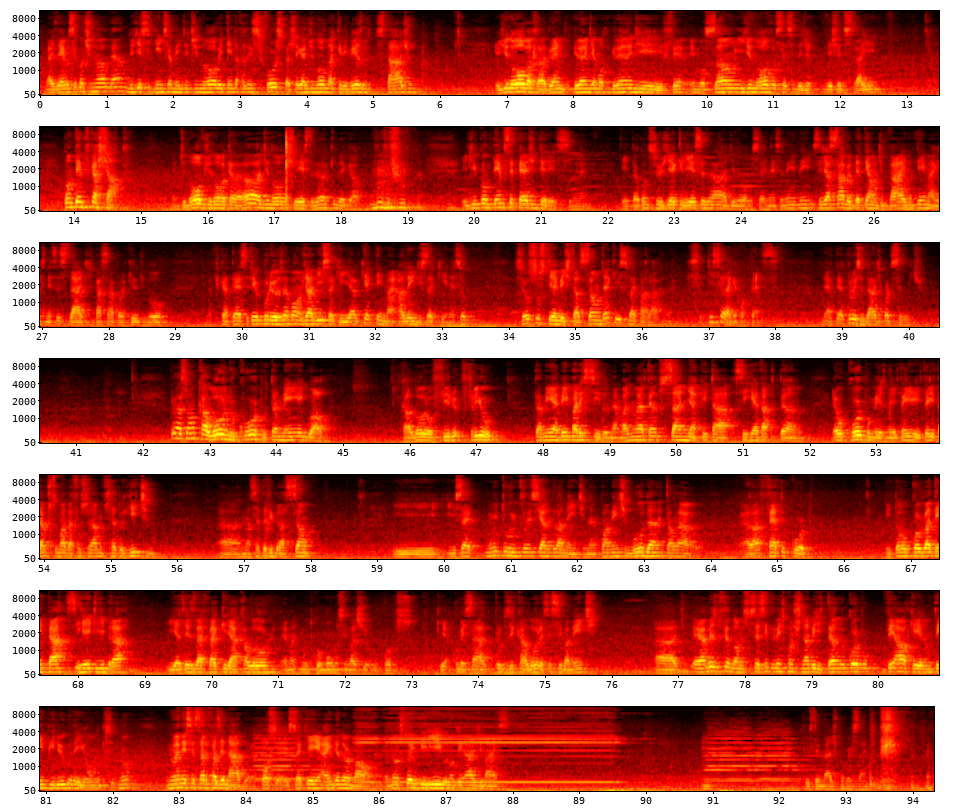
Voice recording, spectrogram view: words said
Mas aí você continua né, no dia seguinte a medita de novo e tenta fazer um esforço para chegar de novo naquele mesmo estágio. E de novo aquela grande, grande, grande emoção e de novo você se deixa, deixa distrair. Com o tempo fica chato. De novo, de novo aquela, oh, de novo sexta, oh, que legal. e de com o tempo você perde interesse, né? Então quando surgir aquele êxtase, ah, de novo isso aí, né? Você, nem, nem, você já sabe até onde vai, não tem mais necessidade de passar por aquilo de novo fica até, você fica curioso, é bom, já vi isso aqui, o que é que tem mais, além disso aqui, né? Se eu, se eu suster a meditação, onde é que isso vai parar? Né? O que, será que acontece? Né? Até a curiosidade pode ser útil. Com relação ao calor no corpo, também é igual. Calor ou frio também é bem parecido, né? mas não é tanto sanya que está se readaptando, é o corpo mesmo. Ele está acostumado a funcionar num certo ritmo, numa certa vibração. E isso é muito influenciado pela mente, né? Com a mente muda, então ela, ela afeta o corpo. Então o corpo vai tentar se reequilibrar e às vezes vai, vai criar calor. É muito comum assim, o corpo começar a produzir calor excessivamente. Ah, é o mesmo fenômeno. Se você simplesmente continuar meditando, o corpo vê, ah, ok, não tem perigo nenhum, não, preciso, não, não é necessário fazer nada. Posso, isso aqui ainda é normal. Eu não estou em perigo, não tem nada demais. Deixa terminar de conversar.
